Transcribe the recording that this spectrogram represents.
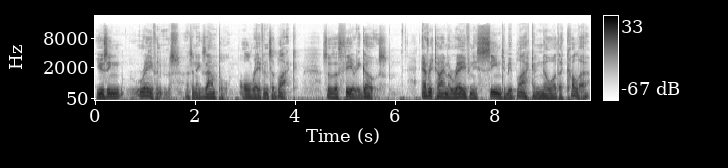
using ravens as an example. All ravens are black. So the theory goes. Every time a raven is seen to be black and no other colour,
